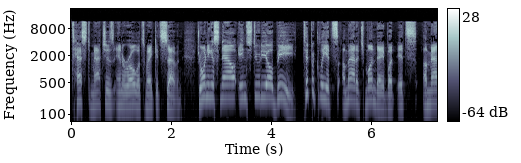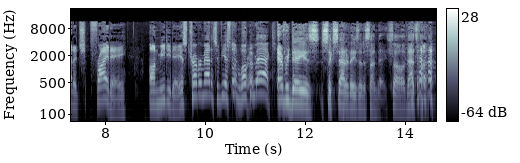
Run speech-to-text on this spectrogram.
test matches in a row. Let's make it seven. Joining us now in Studio B. Typically it's a Matich Monday, but it's a Matich Friday on Media Day. It's Trevor Matich of ESPN. Welcome back. Every day is six Saturdays and a Sunday, so that's fine.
